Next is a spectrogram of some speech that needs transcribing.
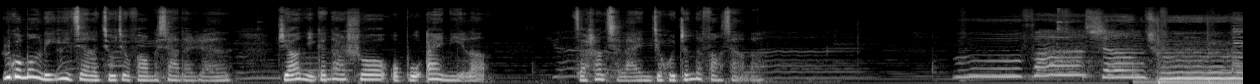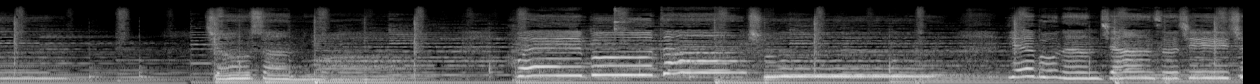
如果梦里遇见了久久放不下的人，只要你跟他说我不爱你了，早上起来你就会真的放下了。无法相处，就算我自己救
